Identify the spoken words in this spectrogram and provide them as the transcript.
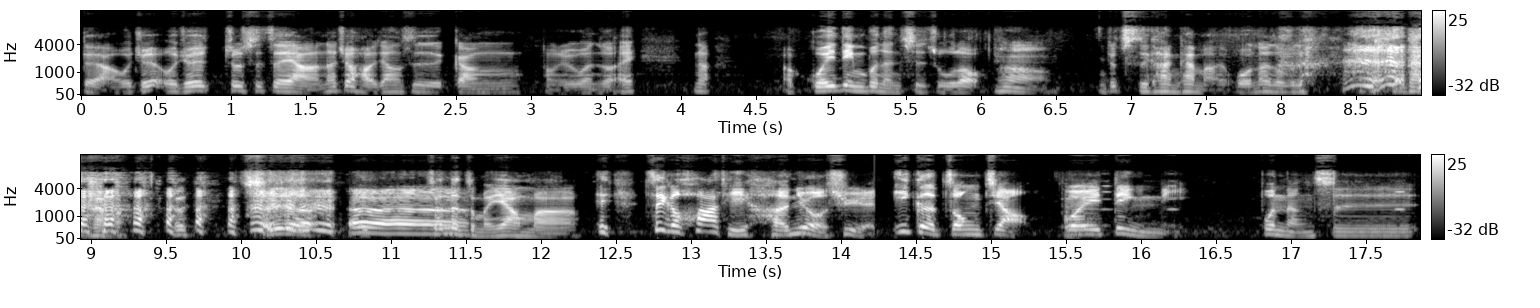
对啊，我觉得，我觉得就是这样。那就好像是刚同学问说，哎、那呃规定不能吃猪肉，嗯你就吃看看嘛。我那时候不是 吃看看嘛，就吃的 呃真的怎么样吗？哎，这个话题很有趣耶。一个宗教规定你不能吃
